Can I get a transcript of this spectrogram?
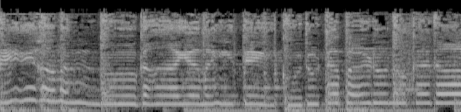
దేహమందు గాయమైతే కుదుట పడును కదా.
